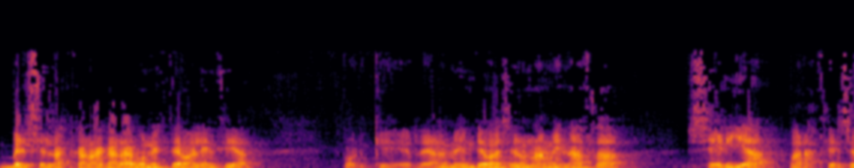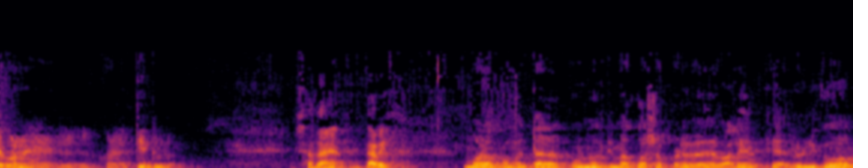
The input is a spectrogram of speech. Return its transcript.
verse las cara a cara con este Valencia, porque realmente va a ser una amenaza seria para hacerse con el, con el título. Exactamente. David. Bueno, comentar una última cosa breve de Valencia. Lo único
